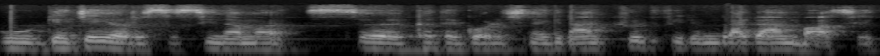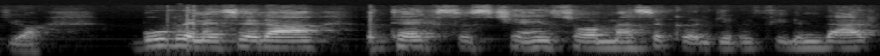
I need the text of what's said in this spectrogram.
Bu gece yarısı sineması kategorisine giden kült filmlerden bahsediyor. Bu ve mesela The Texas Chainsaw Massacre gibi filmler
